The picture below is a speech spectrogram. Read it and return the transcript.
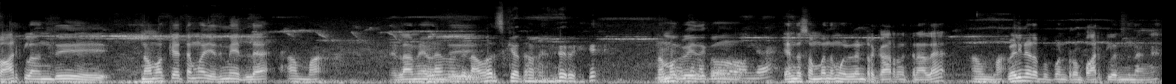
பார்க்கில் வந்து நமக்கு ஏற்ற மாதிரி எதுவுமே இல்லை. ஆமாம் எல்லாமே எல்லாமே வந்து லவர்ஸ்க்கு ஏற்ற மாதிரி இருக்குது நமக்கு இதுக்கும் எந்த சம்பந்தமும் இல்லைன்ற காரணத்தினால ஆமாம் வெளிநடப்பு பண்ணுறோம் பார்க்கில் இருந்து நாங்கள்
